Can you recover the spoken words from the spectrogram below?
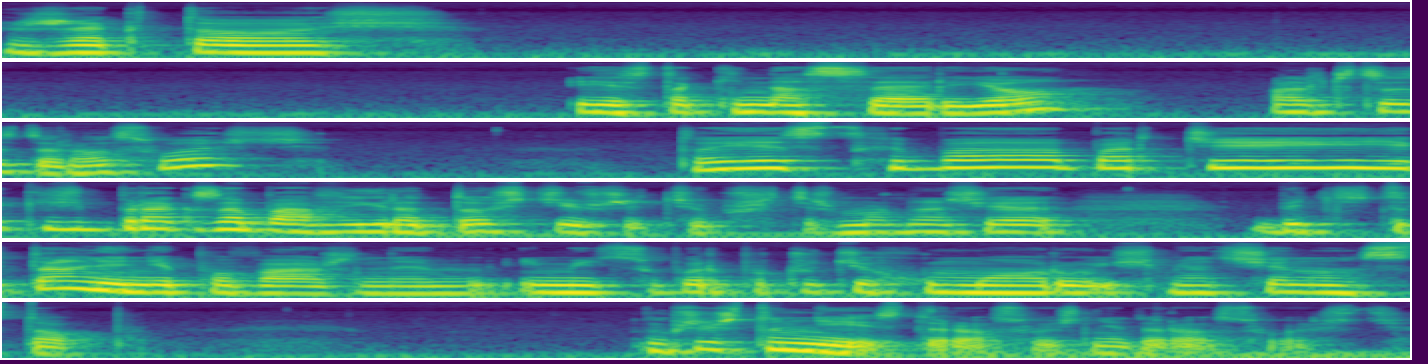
że ktoś jest taki na serio, ale czy to jest dorosłość? To jest chyba bardziej jakiś brak zabawy i radości w życiu. Przecież można się być totalnie niepoważnym i mieć super poczucie humoru i śmiać się non-stop. Przecież to nie jest dorosłość, niedorosłość.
